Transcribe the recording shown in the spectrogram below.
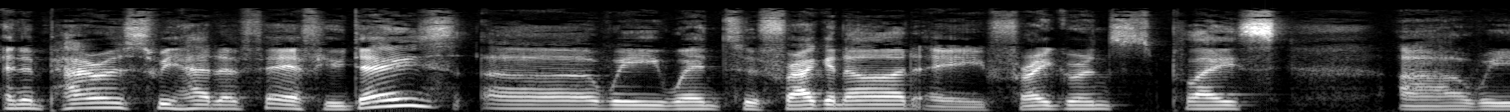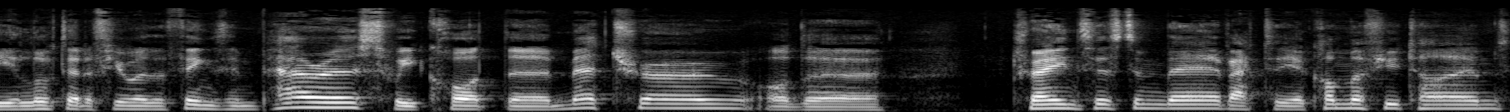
And in Paris, we had a fair few days. Uh, we went to Fragonard, a fragrance place. Uh, we looked at a few other things in Paris. We caught the metro or the train system there, back to the Acom a few times.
